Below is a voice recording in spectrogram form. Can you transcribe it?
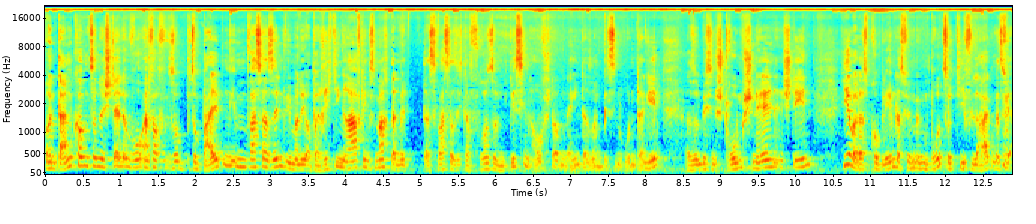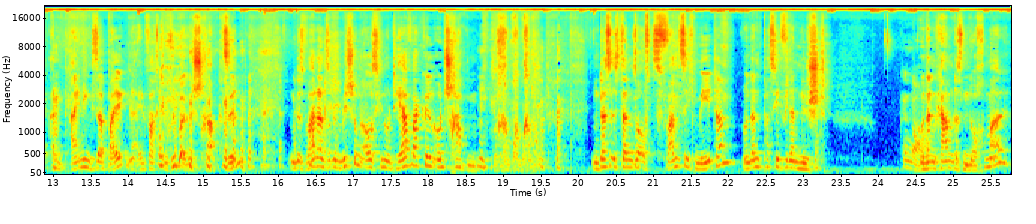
Und dann kommt so eine Stelle, wo einfach so, so Balken im Wasser sind, wie man die auch bei richtigen Raftings macht, damit das Wasser sich davor so ein bisschen aufstaut und dahinter so ein bisschen runtergeht. Also ein bisschen Stromschnellen entstehen. Hier war das Problem, dass wir mit dem Boot so tief lagen, dass wir an einigen dieser Balken einfach rübergeschraubt sind. Und es war dann so eine Mischung aus hin und her wackeln und schrappen. Und das ist dann so auf 20 Metern und dann passiert wieder nichts. Genau. Und dann kam das nochmal.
